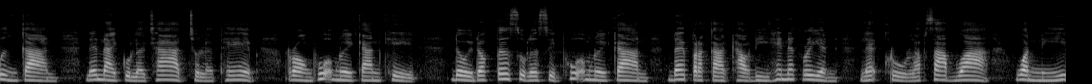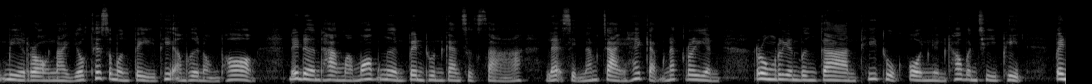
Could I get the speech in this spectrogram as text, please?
บึงการ และนายกุลชาติชลเทพ รองผู้อำนวยการเขต โดยดรสุรสิทธิ์ผู้อำนวยการได้ประกาศข่าวดีให้นักเรียน และครูรับทราบว่า วันนี้มีรองนายกเทศมนตรีที่อำเภอหนองพอก ได้เดินทางมามอบเงินเป็นทุนการศึกษา และสินน้ำใจให้กับนักเรียน โรงเรียนบึงการที่ถูกโอนเงินเข้าบัญชีผิด เป็น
